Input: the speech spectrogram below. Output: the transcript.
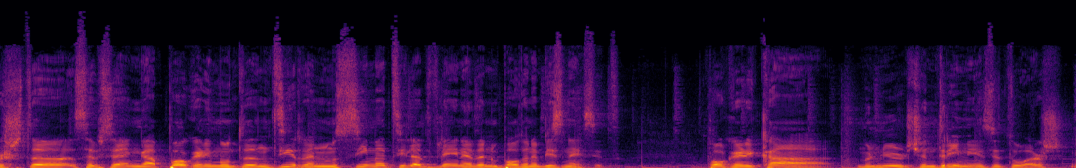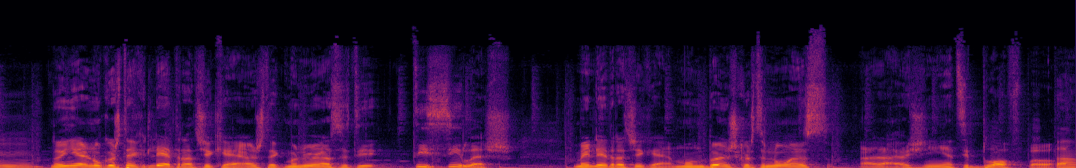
është uh, sepse nga pokeri mund të nxirren mësime të cilat vlejnë edhe në botën e biznesit. Pokeri ka mënyrë qëndrimi, si thua, mhm. ndonjëherë nuk është tek letrat që ke, është tek mënyra se ti ti sillesh me letrat që ke. Mund të bëhen shkërcënues, ajo është një njëfarë bllof, po. po.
